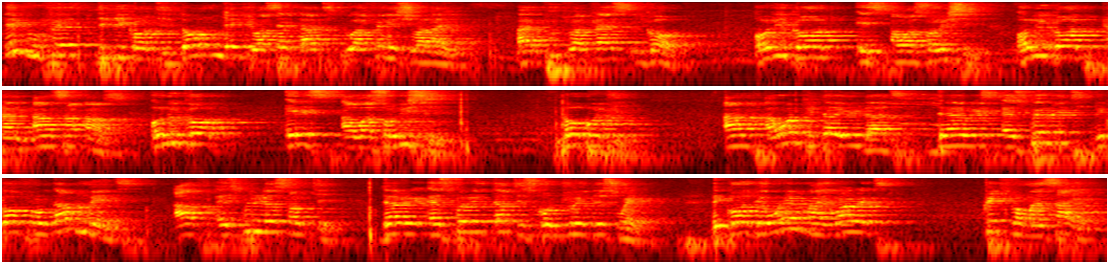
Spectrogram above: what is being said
if you face difficulties, don't make yourself that you are finished your life. But put your trust in God. Only God is our solution. Only God can answer us. Only God is our solution. Nobody. And I want to tell you that there is a spirit, because from that moment, I've experienced something. There is a spirit that is controlling this way. Because the way my wallet quit from my side,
